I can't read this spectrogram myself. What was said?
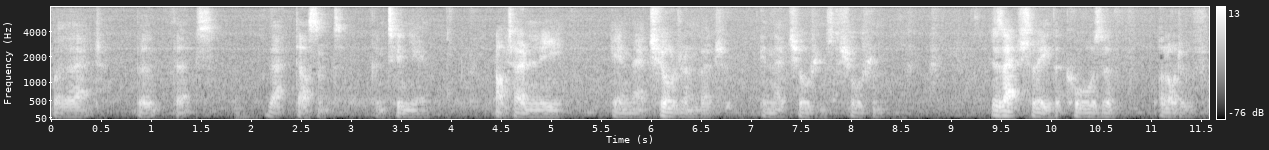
where that, that, that doesn't continue. Not only in their children, but in their children's children. This is actually the cause of a lot of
